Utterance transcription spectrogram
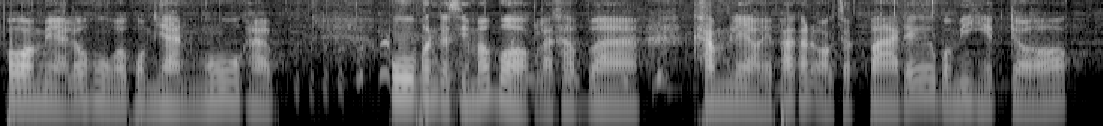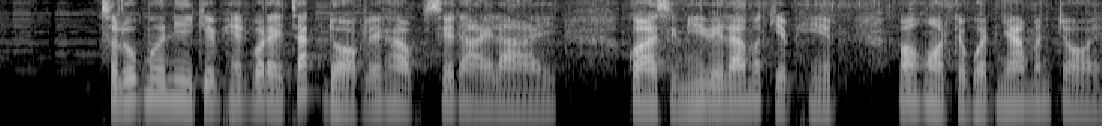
เพราะว่าแม่เราหูว่าผมย่านงูครับ ปูเพิ่นก็สิมาบอกแล้วครับว่าคำแล้วให้พากันออกจากป่าเด้อบ่มีเห็ดดอก สรุปมือนี้เก็บเห็ดบ่ได้จักดอกเลยครับ เสียดายหลาย กว่าสิมีเวลามาเก็บเห็ดมาหอดกับเบิดยามมันจ่อย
